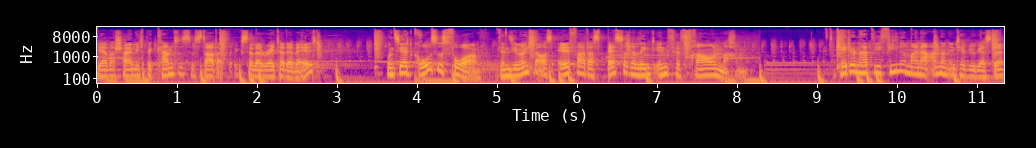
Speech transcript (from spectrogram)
der wahrscheinlich bekannteste Startup Accelerator der Welt. Und sie hat Großes vor, denn sie möchte aus Elfa das bessere LinkedIn für Frauen machen. Kadrin hat wie viele meiner anderen Interviewgäste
